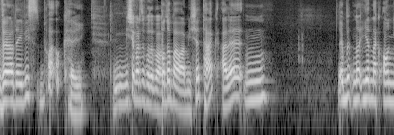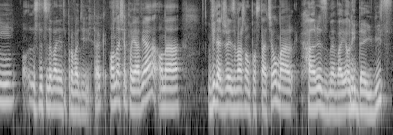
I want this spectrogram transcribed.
Viola Davis była okej. Mi się bardzo podobało. Podobała mi się, tak, ale mm, jakby, no, jednak oni zdecydowanie to prowadzili, tak? Ona się pojawia, ona widać, że jest ważną postacią, ma charyzmę Violi Davis,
